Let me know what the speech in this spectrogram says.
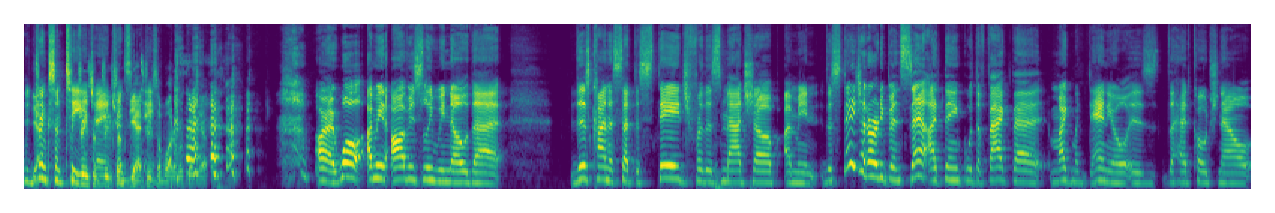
Yeah. Drink some tea. Drink some, drink some, yeah, tea. drink some water real quick. Yeah. All right. Well, I mean, obviously we know that this kind of set the stage for this matchup. I mean, the stage had already been set, I think, with the fact that Mike McDaniel is the head coach now,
